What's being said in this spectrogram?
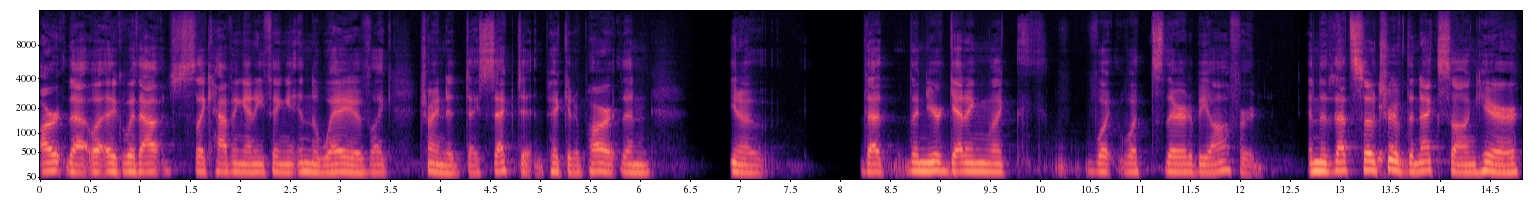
art that way, like without just like having anything in the way of like trying to dissect it and pick it apart, then you know that then you're getting like what what's there to be offered. And that that's so true of the next song here,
